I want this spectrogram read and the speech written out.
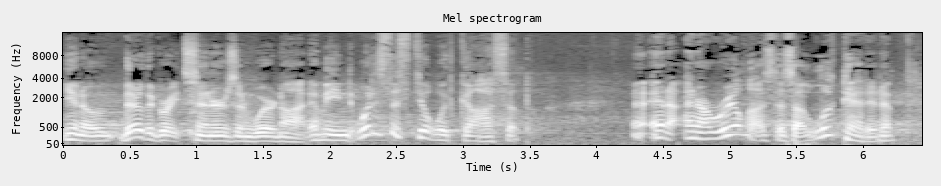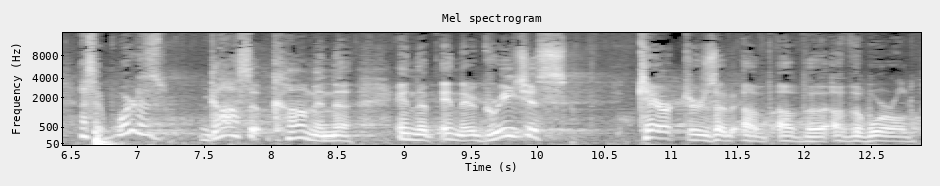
you know, they're the great sinners and we're not. I mean, what is this deal with gossip? And, and I realized as I looked at it, I said, where does gossip come in the, in the, in the egregious characters of, of, of, the, of the world?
